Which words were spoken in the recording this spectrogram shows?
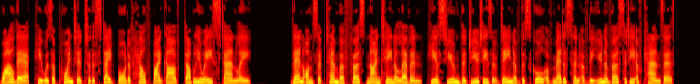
While there, he was appointed to the State Board of Health by Gov. W. E. Stanley. Then on September 1, 1911, he assumed the duties of Dean of the School of Medicine of the University of Kansas.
